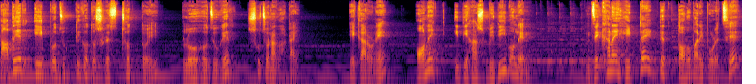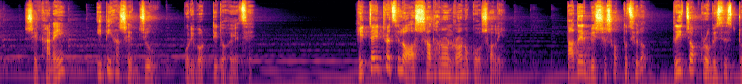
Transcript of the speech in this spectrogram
তাদের এই প্রযুক্তিগত শ্রেষ্ঠত্বই লৌহ যুগের সূচনা ঘটায়। এ কারণে অনেক ইতিহাসবিদই বলেন, যেখানে হিট্টাইটদের তরবারি পড়েছে, সেখানেই ইতিহাসের যুগ পরিবর্তিত হয়েছে। হিট্টাইটরা ছিল অসাধারণ রণকৌশলী। তাদের বিশেষত্ব ছিল ত্রিচক্র বিশিষ্ট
